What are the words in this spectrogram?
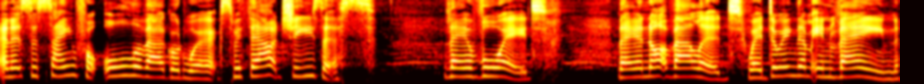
And it's the same for all of our good works. Without Jesus, they are void. They are not valid. We're doing them in vain.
